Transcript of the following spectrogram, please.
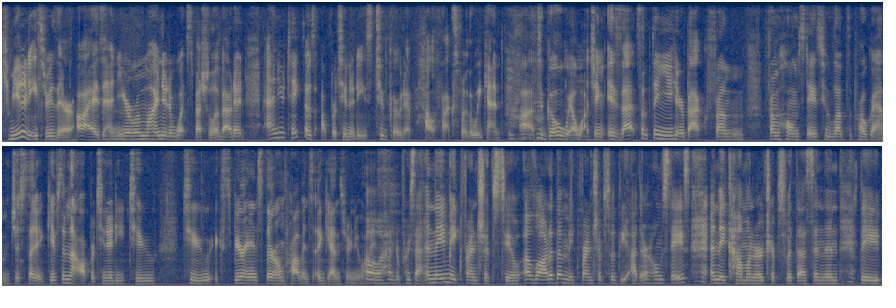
community through their eyes and you're reminded of what's special about it and you take those opportunities to go to halifax for the weekend uh, to go whale watching is that something you hear back from from homestays who love the program just that it gives them that opportunity to to experience their own province again through new eyes. Oh, 100%. And they make friendships too. A lot of them make friendships with the other homestays and they come on our trips with us and then they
